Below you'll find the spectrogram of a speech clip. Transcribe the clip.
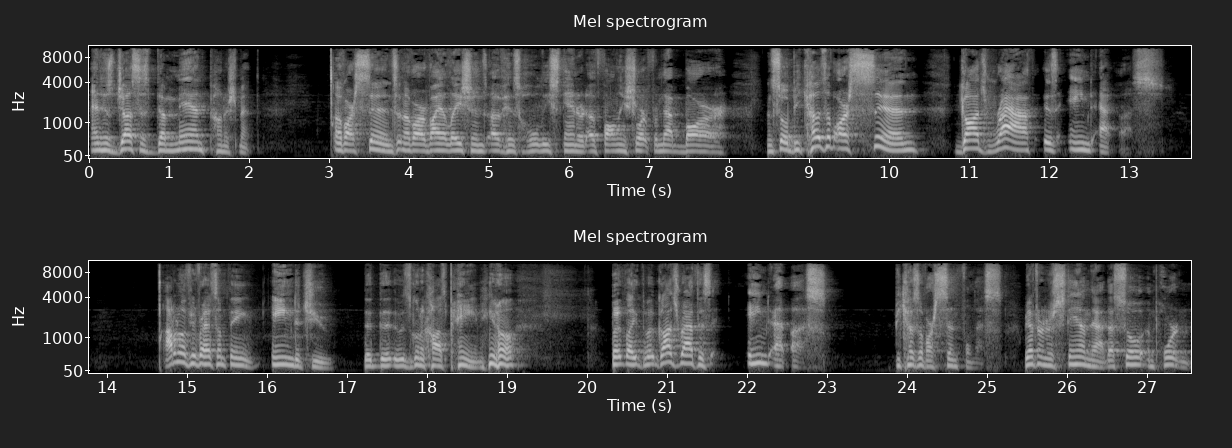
and his justice demand punishment of our sins and of our violations of his holy standard of falling short from that bar. And so because of our sin, God's wrath is aimed at us. I don't know if you've ever had something aimed at you that, that was going to cause pain, you know? But like, but God's wrath is aimed at us because of our sinfulness. We have to understand that. That's so important.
